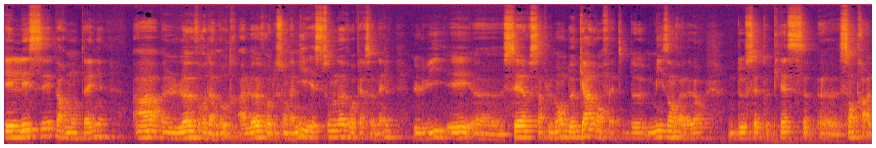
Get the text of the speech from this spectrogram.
est laissée par Montaigne à l'œuvre d'un autre, à l'œuvre de son ami, et son œuvre personnelle, lui, et, euh, sert simplement de cadre, en fait, de mise en valeur de cette pièce centrale.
